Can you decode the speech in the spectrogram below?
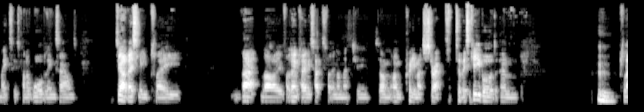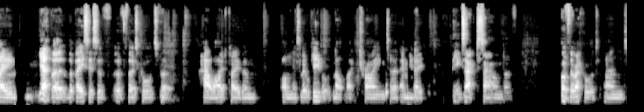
makes these kind of warbling sounds. So yeah I basically play that live. I don't play any saxophone on that tune, so I'm I'm pretty much strapped to this keyboard and Mhm. playing yeah the the basis of of those chords, but how I'd play them on this little keyboard, not like trying to emulate the exact sound of of the record and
